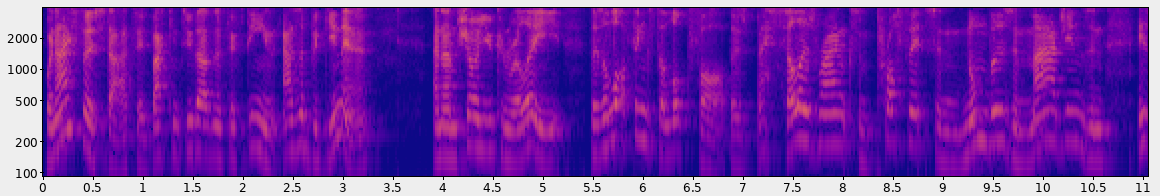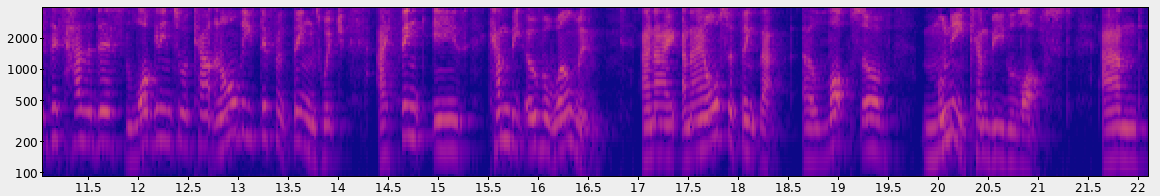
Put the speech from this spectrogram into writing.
when I first started back in 2015 as a beginner, and I'm sure you can relate, there's a lot of things to look for. There's bestsellers ranks and profits and numbers and margins and is this hazardous, logging into account and all these different things which I think is can be overwhelming. And I and I also think that uh, lots of money can be lost and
